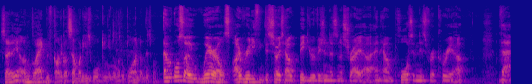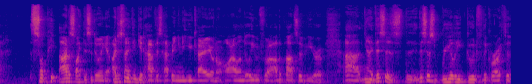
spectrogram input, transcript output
So yeah, I'm glad we've kind of got somebody who's walking in a little blind on this one. And also, where else? I really think this shows how big Eurovision is in Australia and how important it is for a career that some artists like this are doing it. I just don't think you'd have this happening in the UK or in Ireland or even for other parts of Europe. Uh, you know, this is this is really good for the growth of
